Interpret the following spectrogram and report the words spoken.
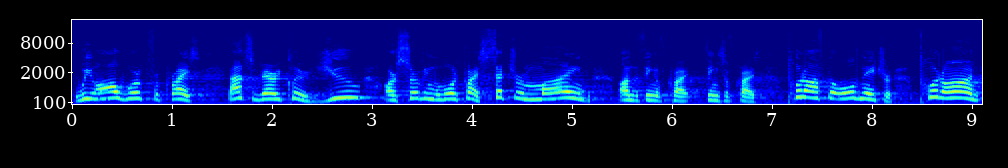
We all work for Christ. That's very clear. You are serving the Lord Christ. Set your mind on the thing of Christ, things of Christ. Put off the old nature. Put on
